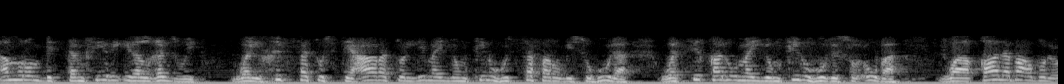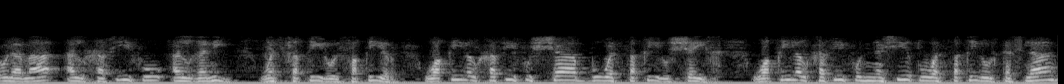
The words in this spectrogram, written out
أمر بالتنفير إلى الغزو والخفة استعارة لمن يمكنه السفر بسهولة والثقل من يمكنه بصعوبة. وقال بعض العلماء الخفيف الغني والثقيل الفقير وقيل الخفيف الشاب والثقيل الشيخ وقيل الخفيف النشيط والثقيل الكسلان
